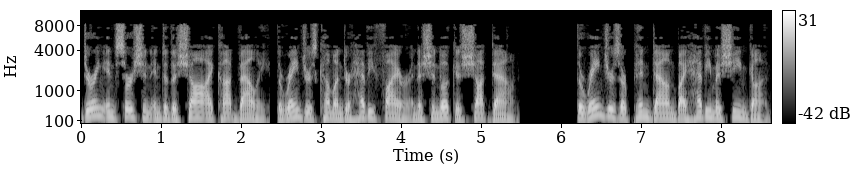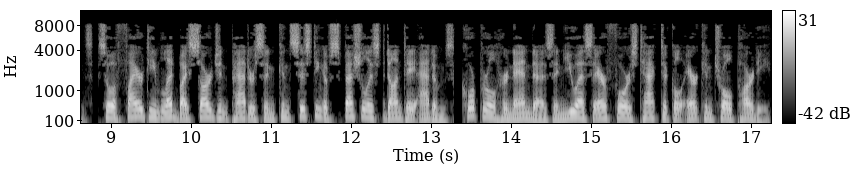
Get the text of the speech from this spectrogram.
During insertion into the Shah-i-Kot Valley, the Rangers come under heavy fire and a Chinook is shot down. The Rangers are pinned down by heavy machine guns, so a fireteam led by Sergeant Patterson consisting of Specialist Dante Adams, Corporal Hernandez and U.S. Air Force Tactical Air Control Party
